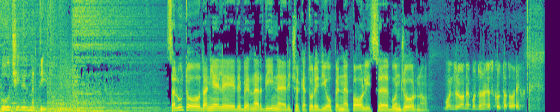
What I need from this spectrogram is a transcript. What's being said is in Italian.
Voci del mattino. Saluto Daniele De Bernardin, ricercatore di Open Polis. Buongiorno. Buongiorno e buongiorno agli ascoltatori.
